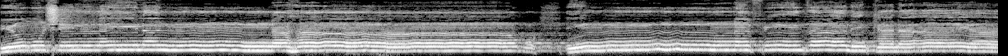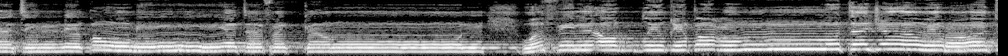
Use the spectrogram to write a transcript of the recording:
يغشي الليل النهار. إن في ذلك لآيات لقوم يتفكرون. وفي الأرض قطع متجاورات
